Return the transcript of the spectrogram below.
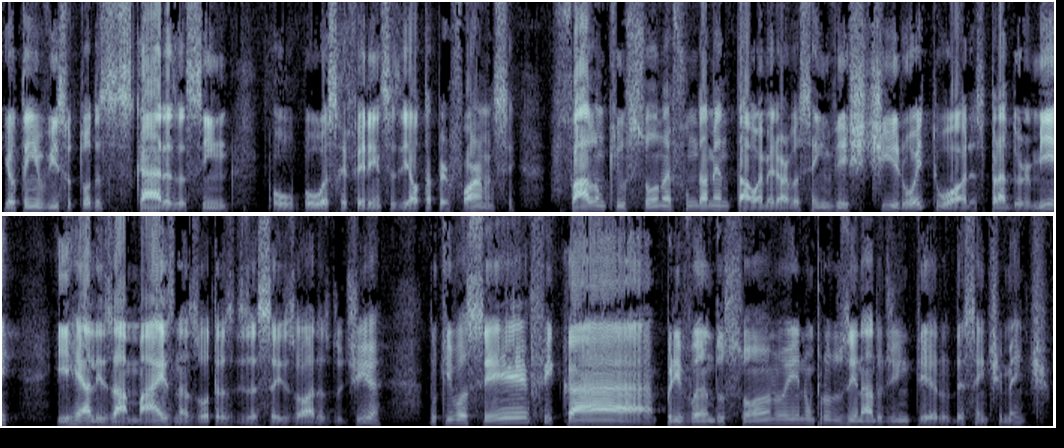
E eu tenho visto todos esses caras assim, ou boas referências de alta performance, falam que o sono é fundamental. É melhor você investir 8 horas para dormir e realizar mais nas outras 16 horas do dia do que você ficar privando o sono e não produzir nada o dia inteiro decentemente.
